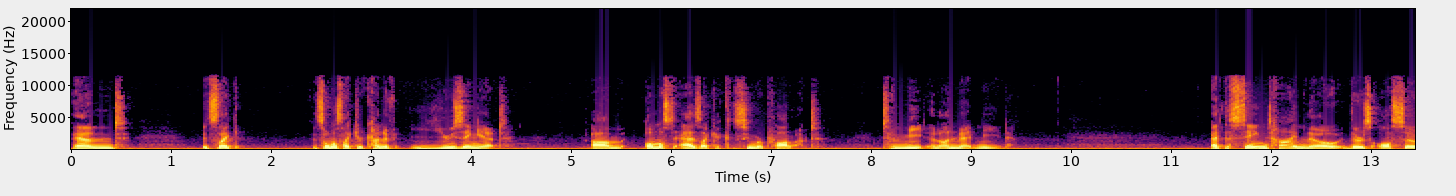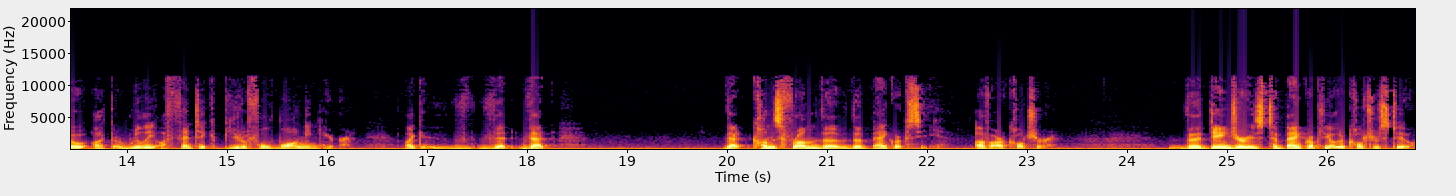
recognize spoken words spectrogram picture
And it's like, it's almost like you're kind of using it um, almost as like a consumer product to meet an unmet need. At the same time, though, there's also like a really authentic, beautiful longing here, like that that that comes from the, the bankruptcy of our culture. The danger is to bankrupt the other cultures too,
